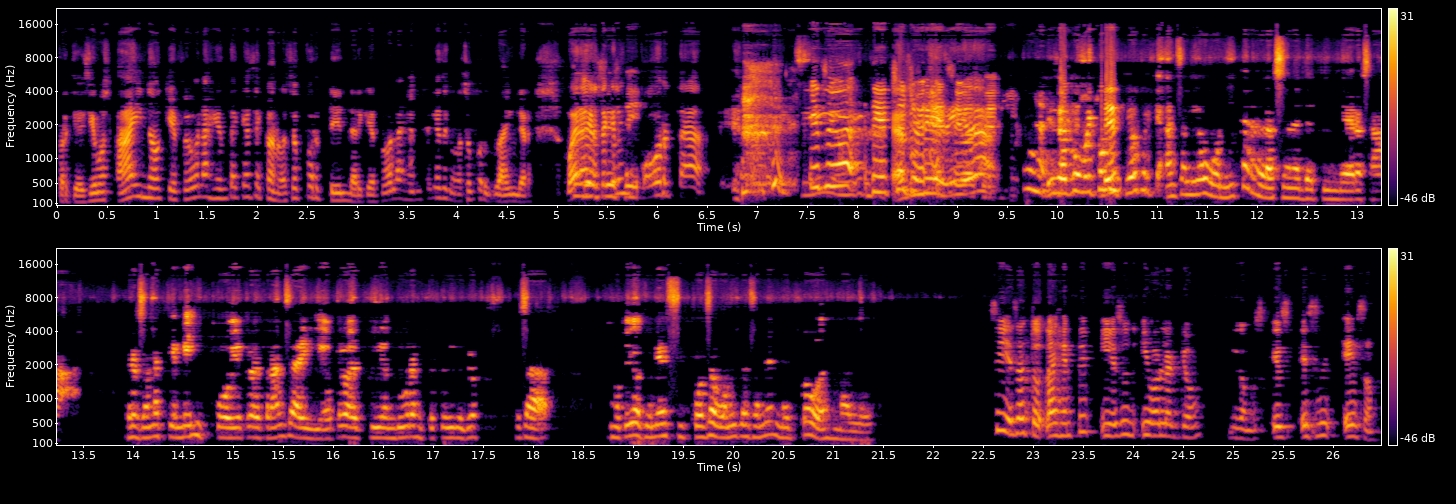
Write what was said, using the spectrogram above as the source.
porque decimos, ay no, qué feo la gente que se conoce por Tinder, qué feo la gente que se conoce por Grindr. Bueno, yo sé que le importa. sí, de hecho, yo he Es algo muy complicado porque han salido bonitas relaciones de Tinder, o sea, personas que en México y otra de Francia y otra de aquí de Honduras, y qué te digo yo, o sea, como te digo, tiene cosas bonitas también, no todo es malo. Sí, exacto, la gente, y eso iba a hablar yo, digamos, es, es eso,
